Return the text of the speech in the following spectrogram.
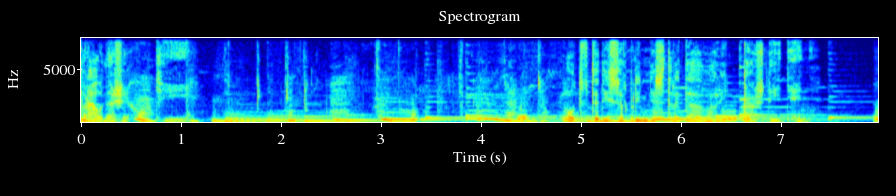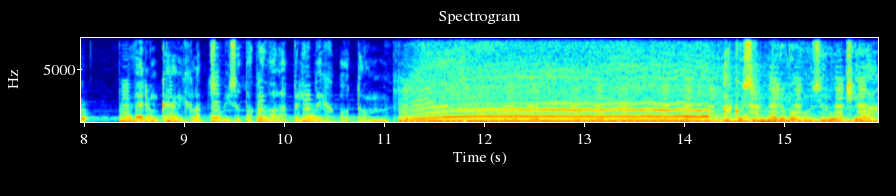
Pravda, že chutí. Odvtedy sa pri mne stretávali každý deň. Veronka aj chlapcovi zopakovala príbeh o tom, ako sa nervovo zrútila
